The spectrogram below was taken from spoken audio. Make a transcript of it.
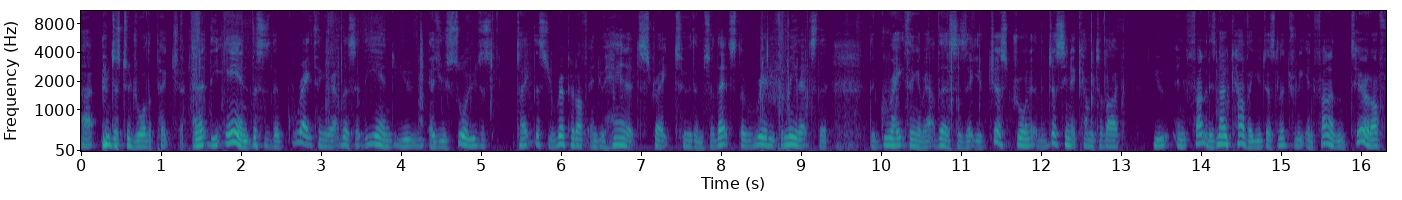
Uh, just to draw the picture. And at the end, this is the great thing about this. At the end, you, as you saw, you just take this, you rip it off, and you hand it straight to them. So that's the really, for me, that's the the great thing about this is that you've just drawn it, they've just seen it come to life. You in front, of there's no cover. You just literally in front of them, tear it off,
